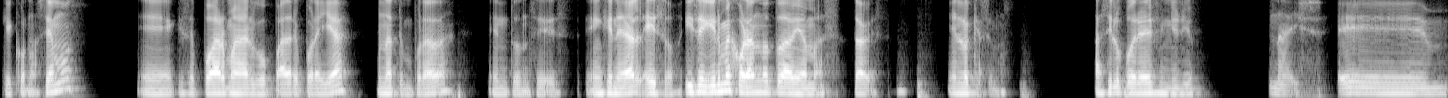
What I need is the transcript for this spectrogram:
que conocemos. eh, que se pueda armar algo padre por allá, una temporada. Entonces, en general, eso. Y seguir mejorando todavía más, ¿sabes? En lo que hacemos. Así lo podría definir yo. Nice. Eh,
